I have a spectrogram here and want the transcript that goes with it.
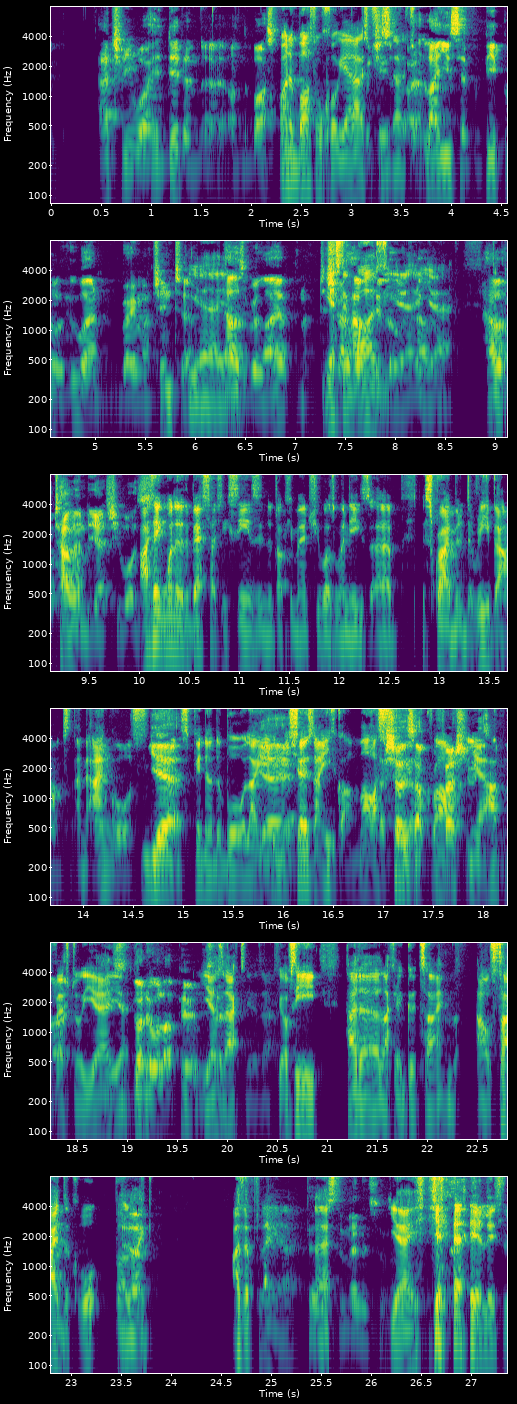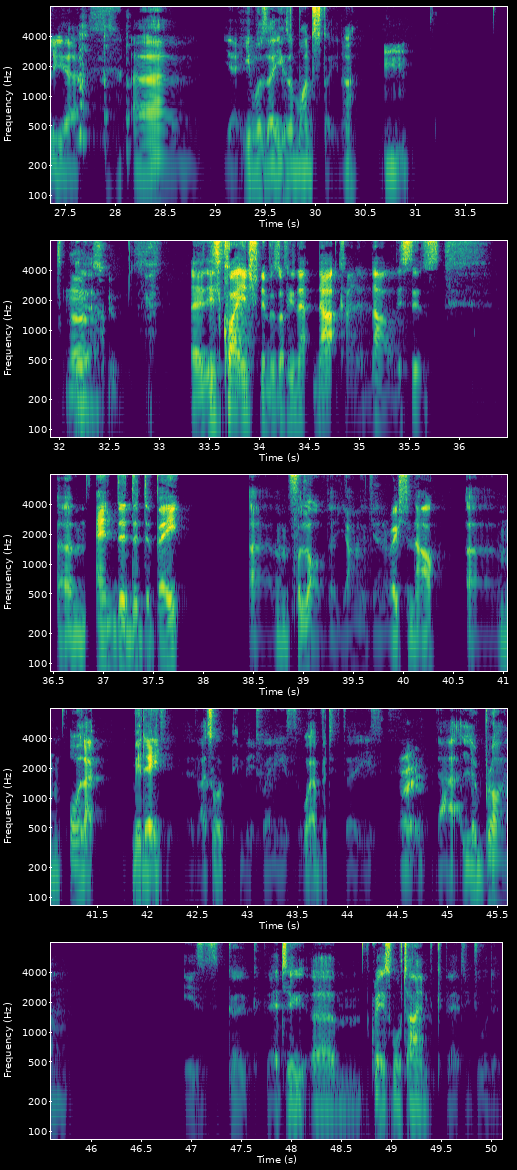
actually what he did on the on the basketball. On the basketball court, yeah, that's true. is, That's true. like you said, for people who weren't very much into it, Yeah, yeah. that was a real eye opener. yes, it was. Yeah, yeah. How talented he actually was. I think one of the best actually scenes in the documentary was when he's uh, describing the rebounds and the angles, Yeah. and spin on the ball. Like Yeah, it shows that he's got a master. that shows how professional. Yeah, how like, professional. Yeah, he's yeah, got it all up here. yeah. so- Exactly, exactly. Obviously, he had a like a good time outside the court, but Yeah. like as a player, uh, the yeah, yeah, yeah, literally, yeah, um, yeah. He was a he was a monster, you know. Mm. No, Yeah. that's good. Uh, it's quite interesting because obviously now, now kind of now this is um, ended the debate um, for a lot of the younger generation now, um, or like mid age, like sort of mid twenties, whatever to thirties, right. that LeBron is GOAT compared to um, greatest of all time compared to Jordan.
